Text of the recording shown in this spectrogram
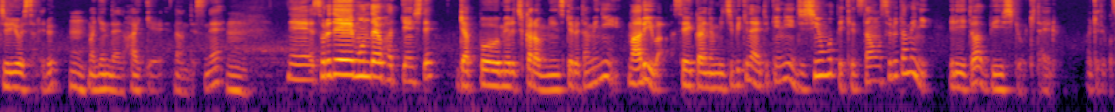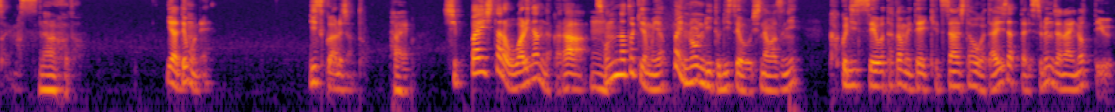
重要視される、うん。まあ、現代の背景なんですね。うん。でそれで問題を発見してギャップを埋める力を身につけるために、まあ、あるいは正解の導けない時に自信を持って決断をするためにエリートは美意識を鍛えるわけでございます。なるほどいやでもねリスクあるじゃんと。はい失敗したら終わりなんだから、うんそんな時でもやっぱり論理と理性を失わずに確実性を高めて決断した方が大事だったりするんじゃないのっていう、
